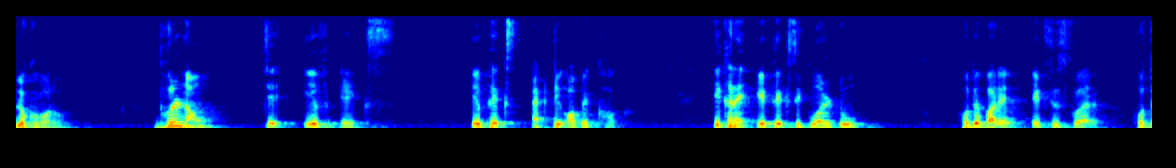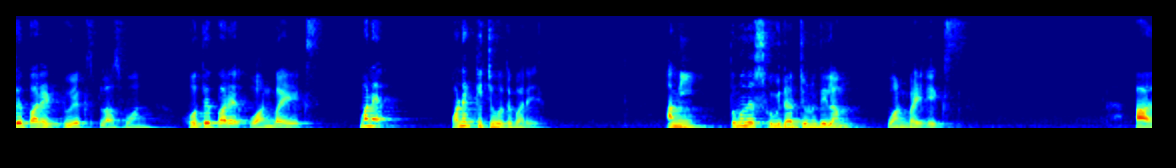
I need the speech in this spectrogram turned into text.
লক্ষ্য করো, ধরে নাও যে এফ এক্স এফ এক্স একটি অপেক্ষক, এখানে এফ এক্স ইকুয়াল টু হতে পারে এক্স স্কোয়ার হতে পারে টু এক্স প্লাস ওয়ান হতে পারে ওয়ান বাই এক্স মানে অনেক কিছু হতে পারে। আমি তোমাদের সুবিধার জন্য দিলাম ওয়ান বাই এক্স আর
